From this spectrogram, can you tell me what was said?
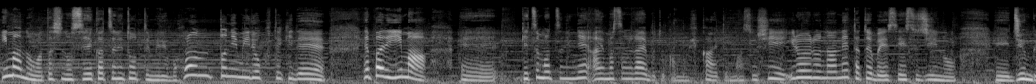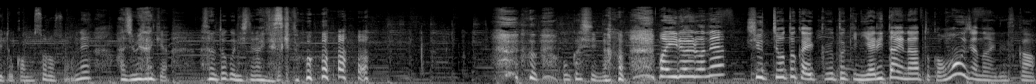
今の私の生活にとってみれば本当に魅力的でやっぱり今、えー、月末にねアイマスのライブとかも控えてますしいろいろなね例えば SSG の、えー、準備とかもそろそろね始めなきゃ 特にしてないんですけど。おかしいな。まあいろいろね出張とか行く時にやりたいなとか思うじゃないですか。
